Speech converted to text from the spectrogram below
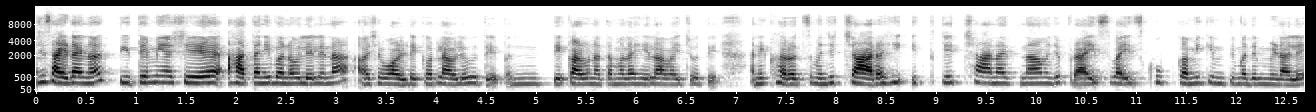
जी साईड आहे ना तिथे मी असे हाताने बनवलेले ना असे वॉल डेकोर लावले होते. पण ते काढून आता मला हे लावायचे होते. आणि खरंच म्हणजे चारही इतके छान आहेत ना म्हणजे प्राईस वाईज खूप कमी किमतीमध्ये मिळाले.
